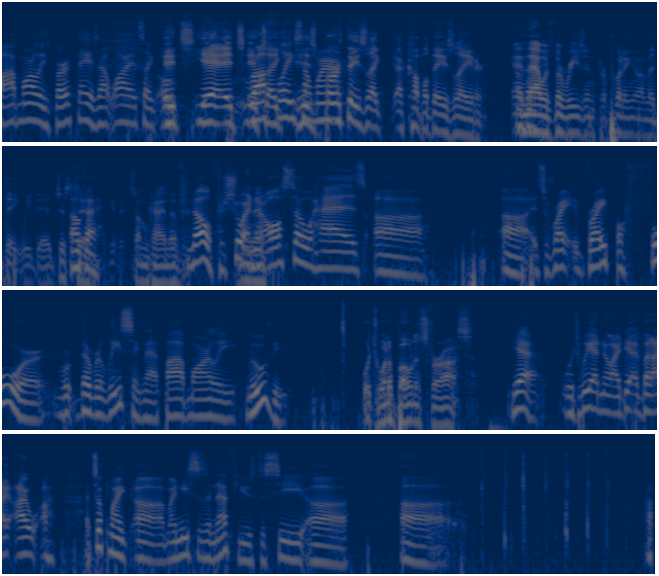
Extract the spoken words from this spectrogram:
Bob Marley's birthday? Is that why it's like? Oh, it's yeah, it's it's like his somewhere? birthday's like a couple days later, and Okay. that was the reason for putting it on the date we did, just to Okay. give it some kind of. no, for sure. You And it also has uh, uh, it's right right before they're releasing that Bob Marley movie. Which what a bonus for us. Yeah, which we had no idea. But I I, I took my uh, my nieces and nephews to see uh, uh, uh,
